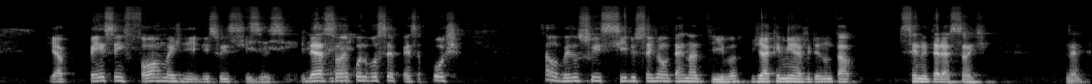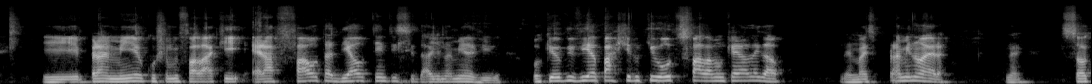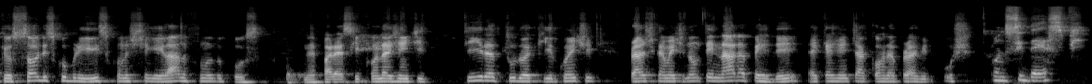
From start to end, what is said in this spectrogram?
já pensa em formas de, de suicídio. suicídio. Ideação é. é quando você pensa, poxa, talvez o suicídio seja uma alternativa, já que minha vida não está sendo interessante, né? E para mim eu costumo falar que era a falta de autenticidade na minha vida porque eu vivia a partir do que outros falavam que era legal, né? mas para mim não era. Né? Só que eu só descobri isso quando cheguei lá no fundo do poço. Né? Parece que quando a gente tira tudo aquilo, quando a gente praticamente não tem nada a perder, é que a gente acorda para a vida. Puxa. Quando se despe.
